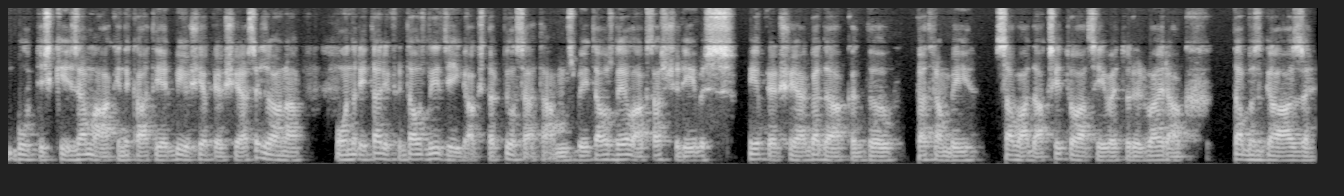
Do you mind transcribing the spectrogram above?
būtiski zemāki nekā tie ir bijuši iepriekšējā sezonā. Un arī tarifi ir daudz līdzīgāki starp pilsētām. Mums bija daudz lielākas atšķirības iepriekšējā gadā, kad uh, katram bija savādāka situācija, vai tur ir vairāk dabasgāze,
